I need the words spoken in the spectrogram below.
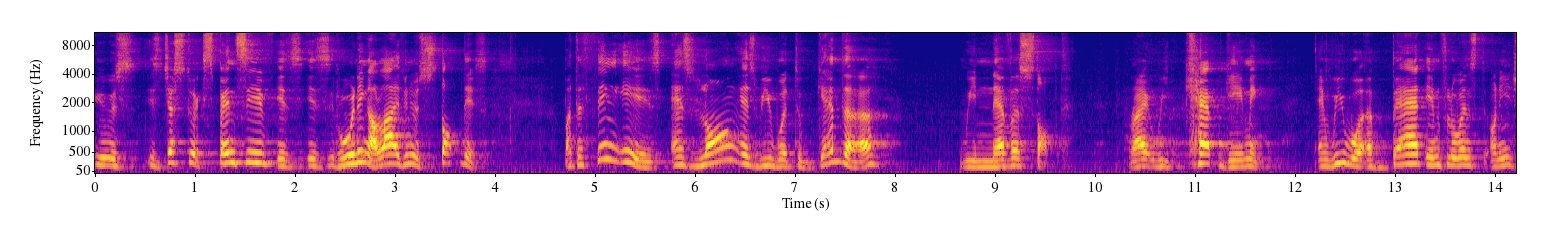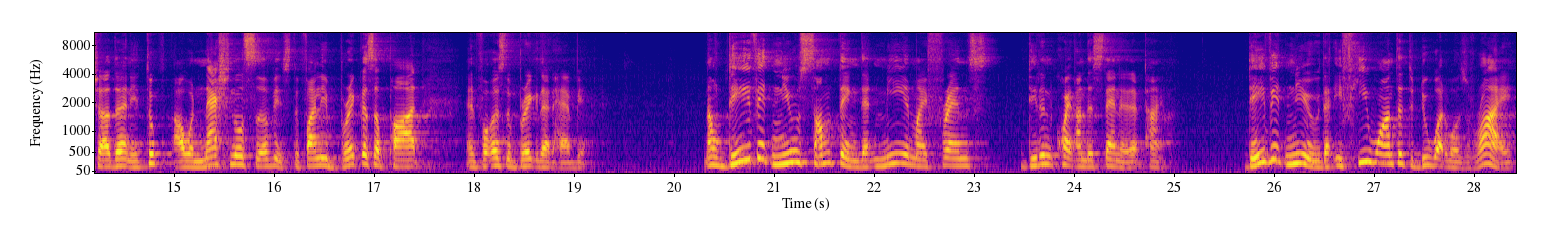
it was, it's just too expensive, it's, it's ruining our lives, we need to stop this. But the thing is, as long as we were together, we never stopped, right? We kept gaming. And we were a bad influence on each other, and it took our national service to finally break us apart and for us to break that habit. Now, David knew something that me and my friends didn't quite understand at that time. David knew that if he wanted to do what was right,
